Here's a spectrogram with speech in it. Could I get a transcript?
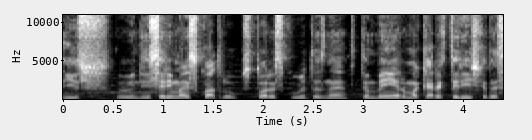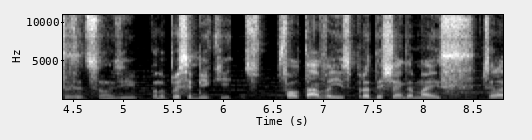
Isso. Eu ainda inseri mais quatro histórias curtas, né? Que também era uma característica dessas edições. E quando eu percebi que faltava isso para deixar ainda mais, sei lá,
